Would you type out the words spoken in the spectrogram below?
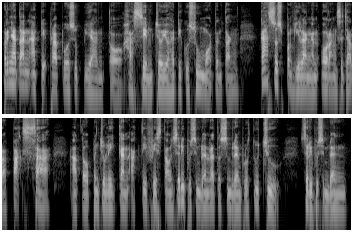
pernyataan adik Prabowo Subianto Hasim Joyo Hadikusumo tentang kasus penghilangan orang secara paksa atau penculikan aktivis tahun 1997, 1998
